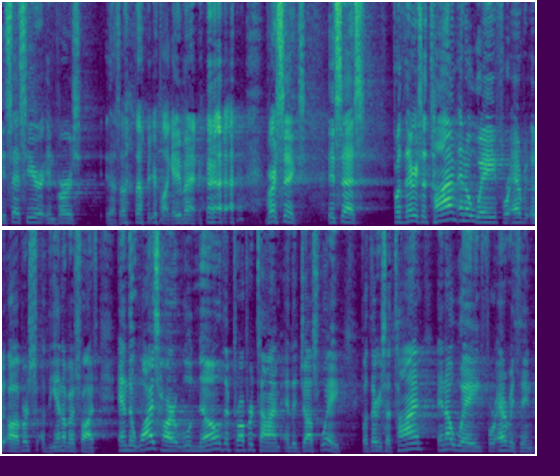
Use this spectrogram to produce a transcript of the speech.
It says here in verse, yeah, so you're like, amen. verse 6, it says, For there is a time and a way for every, uh, verse, at the end of verse 5, and the wise heart will know the proper time and the just way but there is a time and a way for everything.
